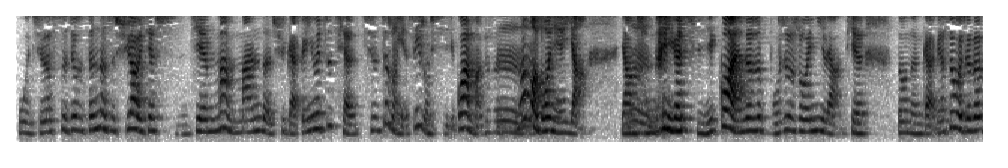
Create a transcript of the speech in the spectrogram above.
我觉得是，就是真的是需要一些时间，慢慢的去改变。因为之前其实这种也是一种习惯嘛，就是嗯那么多年养、养成的一个习惯，就是不是说一两天都能改变。所以我觉得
